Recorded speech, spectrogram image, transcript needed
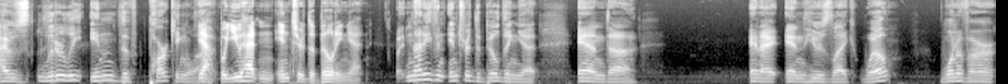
I was literally in the parking lot. Yeah, but you hadn't entered the building yet. not even entered the building yet and uh and i and he was like well one of our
